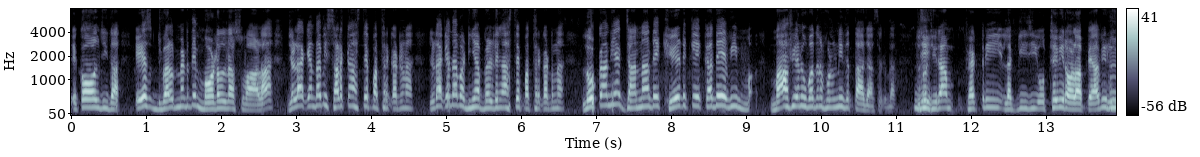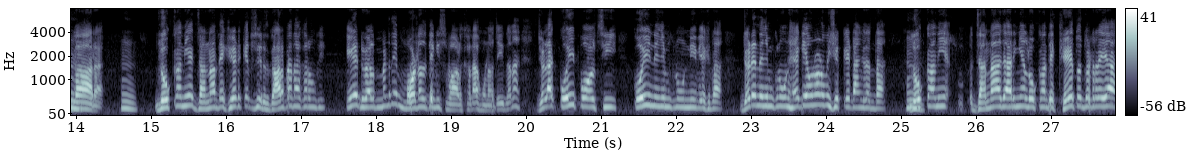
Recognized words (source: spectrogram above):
ਇਕੋਲੋਜੀ ਦਾ। ਇਸ ਡਿਵੈਲਪਮੈਂਟ ਦੇ ਮਾਡਲ ਦਾ ਸਵਾਲ ਆ ਜਿਹੜਾ ਕਹਿੰਦਾ ਵੀ ਸੜਕਾਂ ਵਾਸਤੇ ਪੱਥਰ ਕੱਢਣਾ ਜਿਹੜਾ ਕਹਿੰਦਾ ਵੱਡੀਆਂ ਬਿਲਡਿੰਗਾਂ ਵਾਸਤੇ ਪੱਥਰ ਕੱਢਣਾ ਲੋਕਾਂ ਦੀਆਂ ਜਾਨਾਂ ਦੇ ਖੇਡ ਕੇ ਕਦੇ ਵੀ ਮਾਫੀਆ ਨੂੰ ਵਧਣ ਫੁੱਲ ਨਹੀਂ ਦਿੱਤਾ ਜਾ ਸਕਦਾ। ਜਦੋਂ। ਜੀਰਾ ਫੈਕਟਰੀ ਲੱਗੀ ਜੀ ਉੱਥੇ ਵੀ ਰੌਲਾ ਪਿਆ ਵੀ। ਰੁਜ਼ਗਾਰ ਆ। ਲੋਕਾਂ ਦੀਆਂ ਜਾਨਾਂ ਤੇ ਖੇਡ ਕੇ ਤੁਸੀਂ ਰੁਜ਼ਗਾਰ ਪੈਦਾ ਕਰੋਗੇ। ਇਹ ਡਿਵੈਲਪਮੈਂਟ ਦੇ ਮਾਡਲ ਤੇ ਵੀ ਸਵਾਲ ਖੜਾ ਹੋਣਾ ਚਾਹੀਦਾ ਨਾ। ਜਿਹੜਾ ਕੋਈ ਪਾਲਿਸੀ ਕੋਈ ਨਿਯਮ ਕਾਨੂੰਨ ਨਹੀਂ ਵੇਖਦਾ ਜਿਹੜੇ ਨਿਯਮ ਕਾਨੂੰਨ ਹੈਗੇ ਉਹਨਾਂ ਨੂੰ ਵੀ ਛਿੱਕੇ ਟੰਗ ਦਿੰਦਾ। ਲੋਕਾਂ ਦੀਆਂ ਜਾਨਾਂ ਜਾ ਰਹੀਆਂ ਲੋਕਾਂ ਦੇ ਖੇਤ ਉਜੜ ਰਹੇ ਆ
